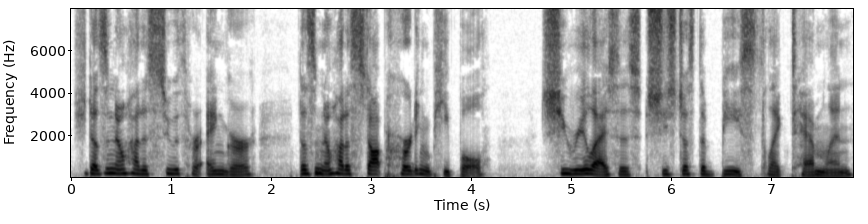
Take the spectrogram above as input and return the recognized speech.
She doesn't know how to soothe her anger, doesn't know how to stop hurting people. She realizes she's just a beast like Tamlin.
